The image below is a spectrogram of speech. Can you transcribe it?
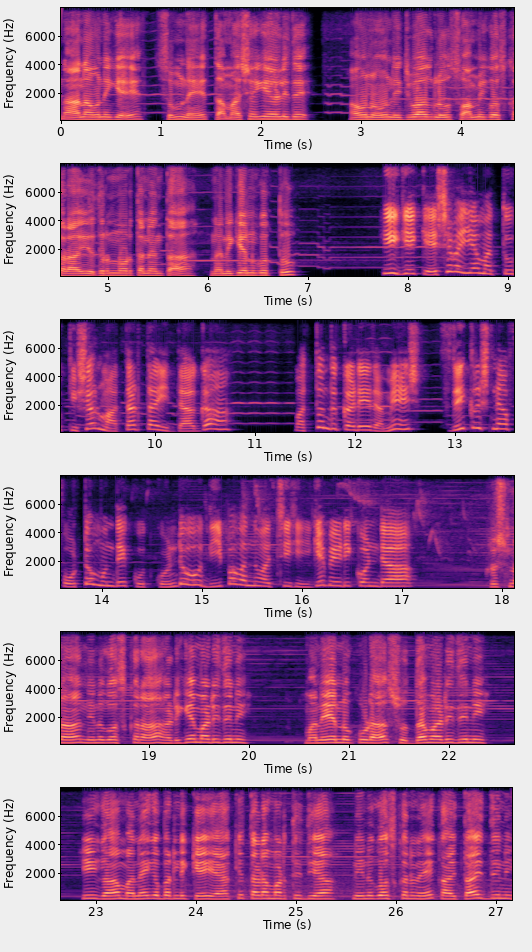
ನಾನು ಅವನಿಗೆ ಸುಮ್ಮನೆ ತಮಾಷೆಗೆ ಹೇಳಿದೆ. ಅವನು ನಿಜವಾಗ್ಲೂ ಸ್ವಾಮಿಗೋಸ್ಕರ ಎದುರು ನೋಡ್ತಾನೆ ಅಂತ ನನಗೇನು ಗೊತ್ತು? ಹೀಗೆ ಕೇಶವಯ್ಯ ಮತ್ತು ಕಿಶೋರ್ ಮಾತಾಡ್ತಾ ಇದ್ದಾಗ ಮತ್ತೊಂದು ಕಡೆ ರಮೇಶ್ ಶ್ರೀಕೃಷ್ಣ ಫೋಟೋ ಮುಂದೆ ಕೂತ್ಕೊಂಡು ದೀಪವನ್ನು ಹಚ್ಚಿ ಹೀಗೆ ಬೇಡಿಕೊಂಡ. ಕೃಷ್ಣ ನಿನಗೋಸ್ಕರ ಅಡಿಗೆ ಮಾಡಿದ್ದೀನಿ. ಮನೆಯನ್ನು ಕೂಡ ಶುದ್ಧ ಮಾಡಿದ್ದೀನಿ. ಈಗ ಮನೆಗೆ ಬರಲಿಕ್ಕೆ ಯಾಕೆ ತಡ ಮಾಡ್ತಿದ್ಯಾ ನಿನಗೋಸ್ಕರನೇ ಕಾಯ್ತಾ ಇದ್ದೀನಿ.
